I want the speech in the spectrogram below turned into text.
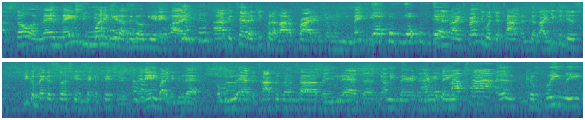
uh, so. It makes you want to get up and go get it. Like I can tell that you put a lot of pride into when you make it. Yes, yes, And it's like, especially with your toppings, because like you can just you can make a slushy and take a picture, Uh-huh. and anybody can do that. But when you add the toppings on top and you add the gummy bears and I everything, take my time. it's completely.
